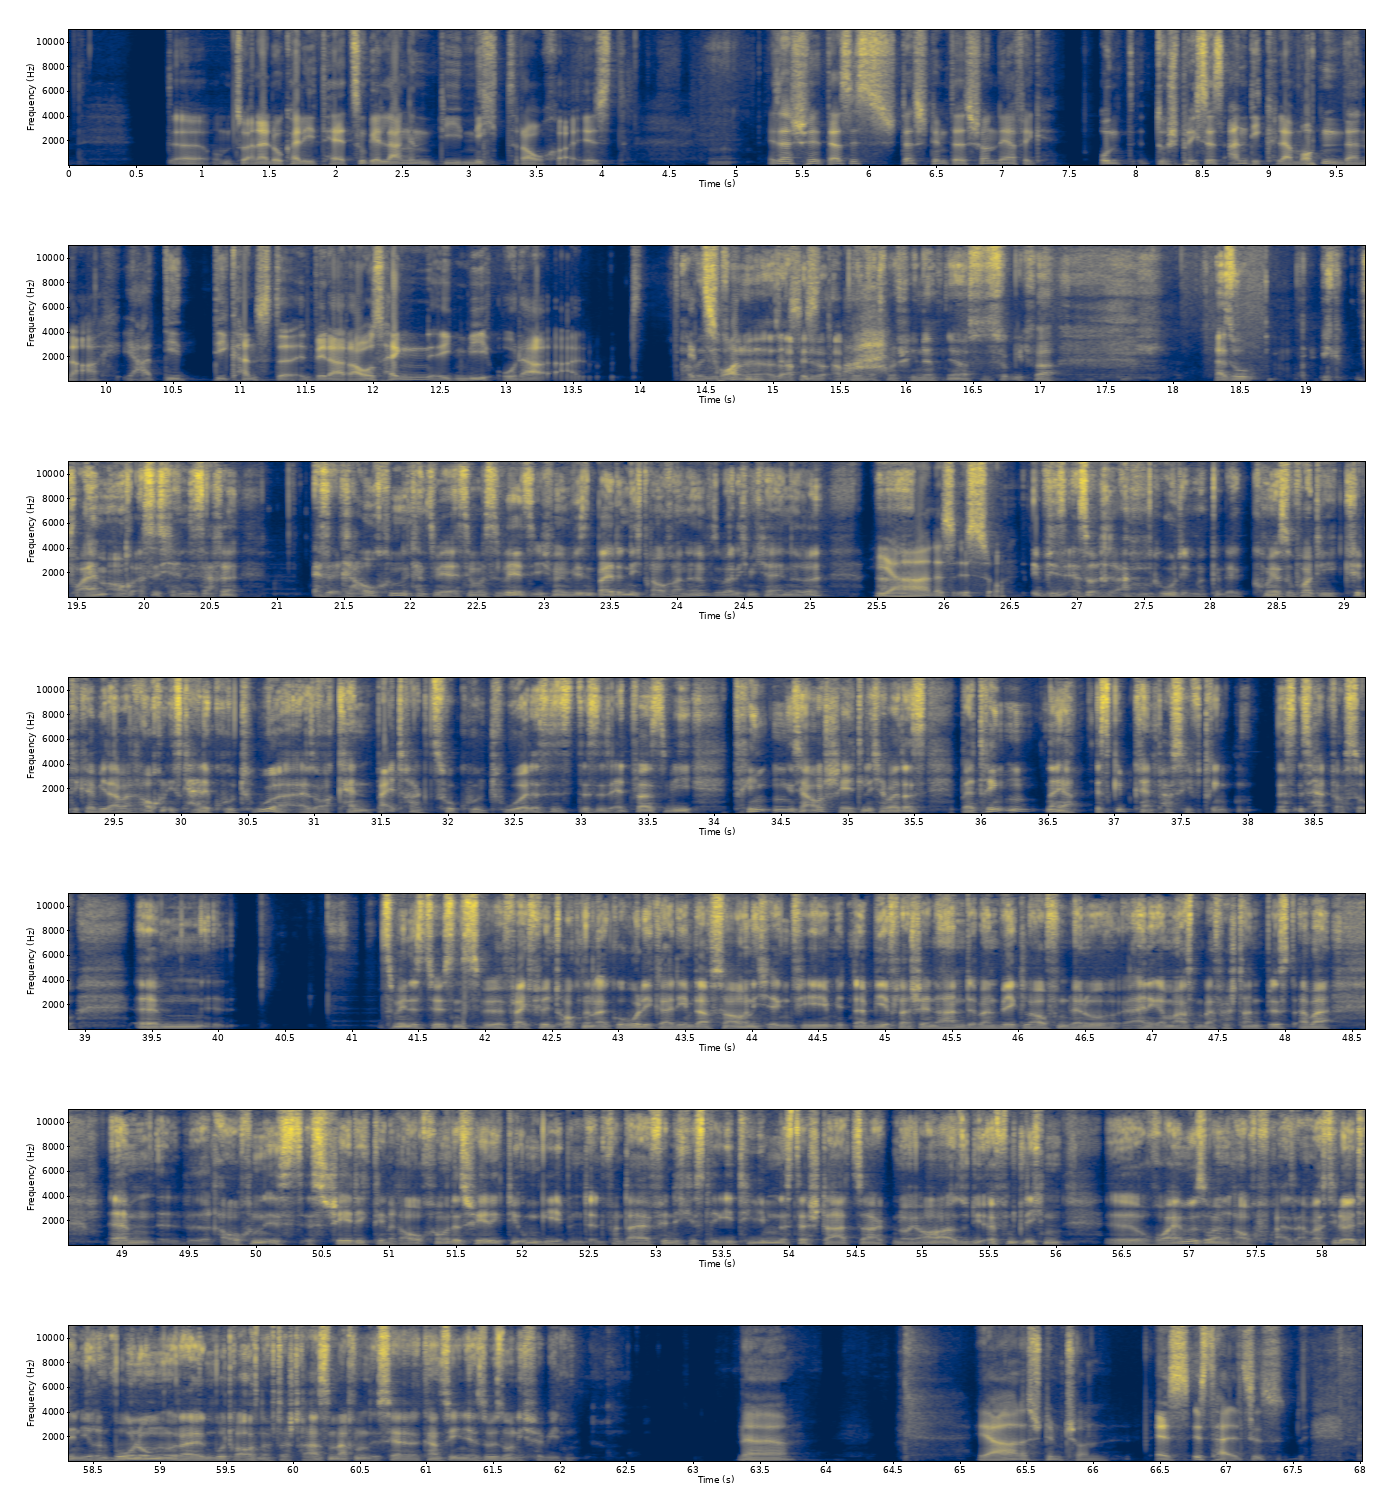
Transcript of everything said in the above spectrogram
äh, um zu einer Lokalität zu gelangen, die nicht Raucher ist. Das, das, ist, das stimmt, das ist schon nervig. Und du sprichst es an, die Klamotten danach. Ja, die, die kannst du entweder raushängen irgendwie oder die Pfanne, also ab in, ab in die Waschmaschine. Ja, es ist wirklich wahr. Also, ich, vor allem auch, es ist ja eine Sache, also Rauchen, kannst du mir erzählen, was du willst. Ich meine, wir sind beide Nichtraucher, ne? Soweit ich mich erinnere. Ja, das ist so. Also gut, da kommen ja sofort die Kritiker wieder, aber Rauchen ist keine Kultur, also auch kein Beitrag zur Kultur. Das ist, das ist etwas wie Trinken ist ja auch schädlich, aber das bei Trinken, naja, es gibt kein Passivtrinken. Das ist einfach so. Ähm, zumindest höchstens vielleicht für einen trockenen Alkoholiker, dem darfst du auch nicht irgendwie mit einer Bierflasche in der Hand über den Weg laufen, wenn du einigermaßen bei Verstand bist. Aber ähm, Rauchen ist, es schädigt den Raucher und es schädigt die Umgebenden. Von daher finde ich es legitim, dass der Staat sagt, na ja, also die öffentlichen äh, Räume sollen rauchfrei sein. Was die Leute in ihren Wohnungen oder irgendwo draußen auf der Straße machen, ist ja, kannst du ihnen ja sowieso nicht verbieten. Naja. Ja, das stimmt schon. Es ist halt, es ist,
